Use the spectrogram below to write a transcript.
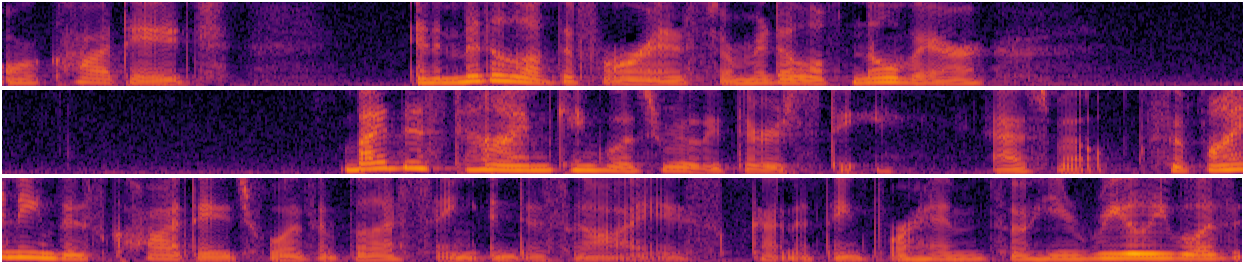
or cottage in the middle of the forest or middle of nowhere. By this time, King was really thirsty as well. So finding this cottage was a blessing in disguise kind of thing for him. So he really was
